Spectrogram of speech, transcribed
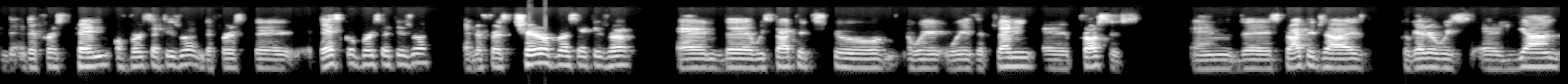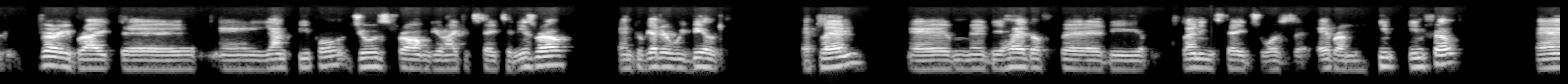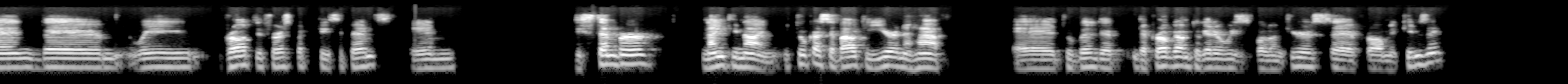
the, first pen of Birthright Israel, the first uh, desk of Birthright Israel, and the first chair of Birthright Israel, and uh, we started to with, with the planning uh, process and uh, strategized together with uh, young, very bright young people, Jews from the United States and Israel, and together we built a plan. Um, the head of uh, the planning stage was Abraham Infeld, and um, we brought the first participants in December 99. It took us about a year and a half uh, to build the, the program together with volunteers uh, from McKinsey.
